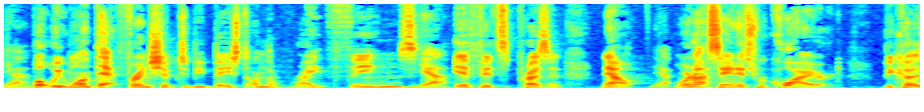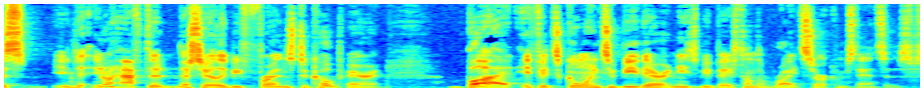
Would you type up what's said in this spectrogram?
Yeah. But we want that friendship to be based on the right things Yeah. if it's present. Now, Yeah. we're not saying it's required because you you don't have to necessarily be friends to co-parent. But if it's going to be there, it needs to be based on the right circumstances.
